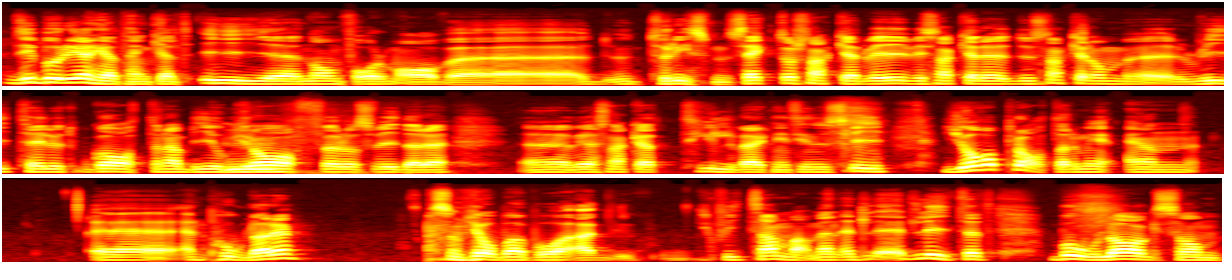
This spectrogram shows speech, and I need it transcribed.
det börjar helt enkelt i eh, någon form av eh, turismsektor snackade vi. vi snackade, du snackade om eh, retail ute på gatorna, biografer och så vidare. Eh, vi har snackat tillverkningsindustri. Jag pratade med en, eh, en polare som jobbar på, eh, skitsamma, men ett, ett litet bolag som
